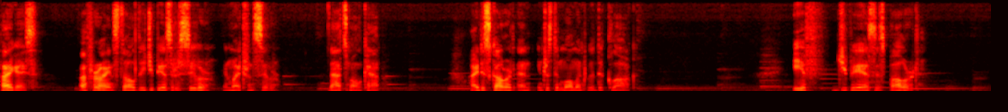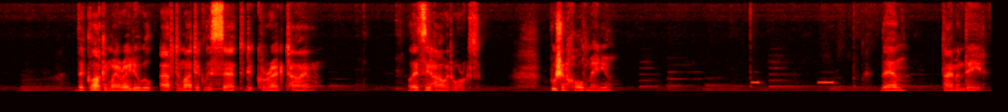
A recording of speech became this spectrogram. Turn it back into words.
Hi guys. After I installed the GPS receiver in my transceiver, that small cap, I discovered an interesting moment with the clock. If GPS is powered, the clock in my radio will automatically set to the correct time. Let's see how it works. Push and hold menu. Then time and date.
